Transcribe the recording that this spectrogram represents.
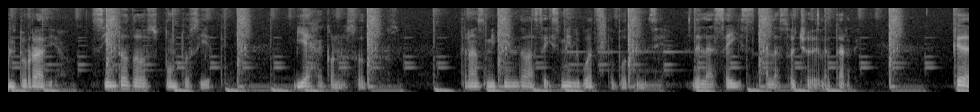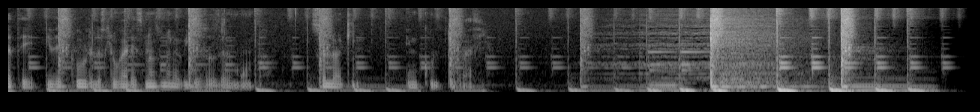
Culturradio 102.7. Viaja con nosotros, transmitiendo a 6000 watts de potencia, de las 6 a las 8 de la tarde. Quédate y descubre los lugares más maravillosos del mundo, solo aquí, en Culto.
